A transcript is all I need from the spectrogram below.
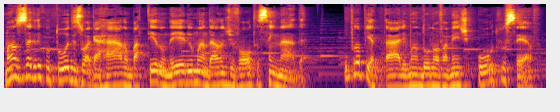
Mas os agricultores o agarraram, bateram nele e o mandaram de volta sem nada. O proprietário mandou novamente outro servo.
